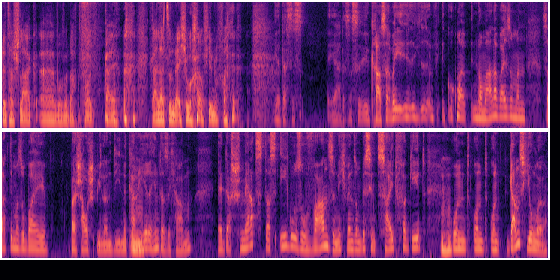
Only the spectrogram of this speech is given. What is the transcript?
Ritterschlag, äh, wo wir dachten, boah, geil, geil als so ein Echo auf jeden Fall. Ja, das ist ja, das ist äh, krass. Aber äh, äh, guck mal, normalerweise, man sagt immer so bei, bei Schauspielern, die eine Karriere mhm. hinter sich haben, äh, da schmerzt das Ego so wahnsinnig, wenn so ein bisschen Zeit vergeht mhm. und, und, und ganz junge.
